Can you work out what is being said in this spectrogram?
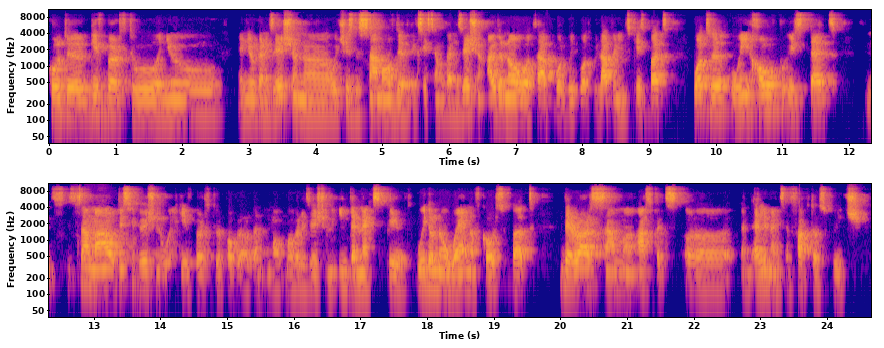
could give birth to a new a new organization, uh, which is the sum of the existing organization. I don't know what up, what, what will happen in this case, but what uh, we hope is that somehow this situation will give birth to a popular mobilization in the next period. We don't know when, of course, but there are some uh, aspects uh, and elements and factors which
